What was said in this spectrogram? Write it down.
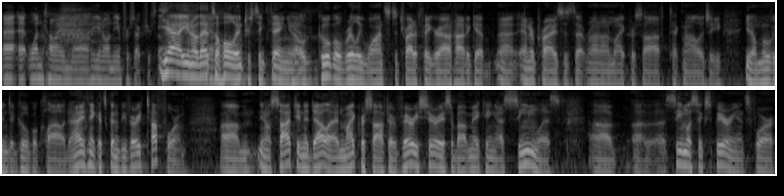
at, at one time uh, you know on the infrastructure side. Yeah, you know that's yeah. a whole interesting thing. You know, Google really wants to try to figure out how to get uh, enterprises that run on Microsoft technology, you know, moving to Google Cloud, and I think it's going to be very tough for them. Um, you know, Satya Nadella and Microsoft are very serious about making a seamless, uh, a seamless experience for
